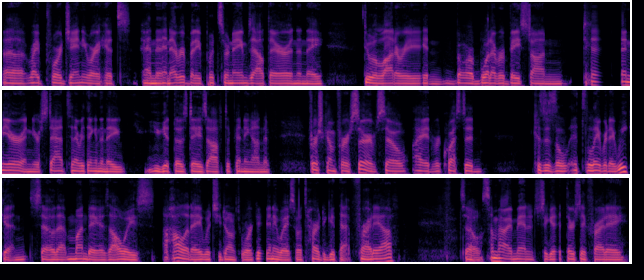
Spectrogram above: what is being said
uh, right before January hits, and then everybody puts their names out there, and then they do a lottery and or whatever based on tenure and your stats and everything, and then they you get those days off depending on if first come first serve. So I had requested because it's a it's a Labor Day weekend, so that Monday is always a holiday, which you don't have to work anyway. So it's hard to get that Friday off. So somehow I managed to get Thursday, Friday,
